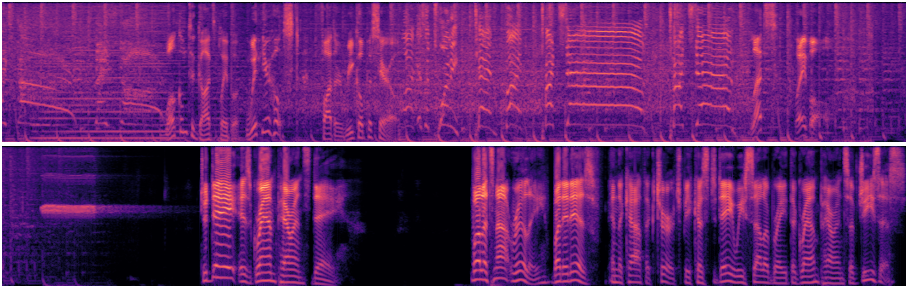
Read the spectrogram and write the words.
They score! They score! Welcome to God's Playbook with your host, Father Rico Passero. Lock at the 20, 10, 5, touchdown! Touchdown! Let's play ball. Today is Grandparents' Day. Well, it's not really, but it is in the Catholic Church because today we celebrate the grandparents of Jesus,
